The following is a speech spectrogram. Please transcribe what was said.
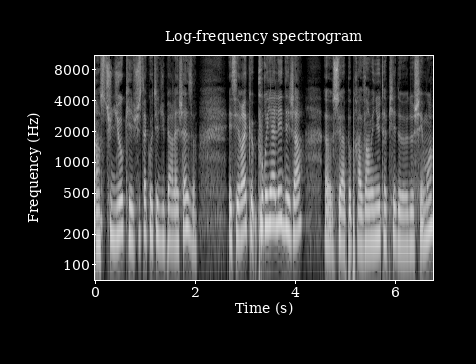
un studio qui est juste à côté du Père Lachaise. Et c'est vrai que pour y aller déjà, c'est à peu près à 20 minutes à pied de, chez moi.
